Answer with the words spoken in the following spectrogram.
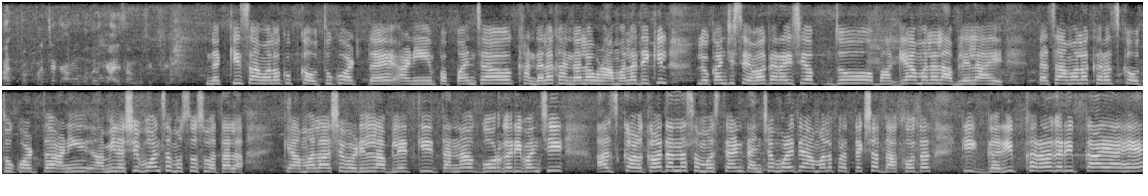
आज पप्पाच्या कामाबद्दल काय सांगू शकशील? नक्कीच आम्हाला खूप कौतुक वाटतं आहे आणि पप्पांच्या खांद्याला खांदा लावून आम्हाला देखील लोकांची सेवा करायची जो भाग्य आम्हाला लाभलेला आहे त्याचं आम्हाला खरंच कौतुक वाटतं आणि आम्ही नशीबवान समजतो स्वतःला की आम्हाला असे वडील लाभलेत की त्यांना गोरगरिबांची आज कळकळ त्यांना समजते आणि त्यांच्यामुळे ते आम्हाला प्रत्यक्षात दाखवतात की गरीब खरा गरीब काय आहे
